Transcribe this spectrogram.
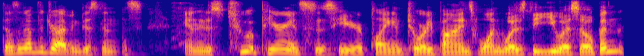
Doesn't have the driving distance. And it is two appearances here playing in Torrey Pines. One was the U.S. Open,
